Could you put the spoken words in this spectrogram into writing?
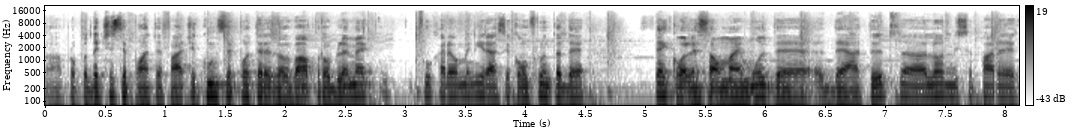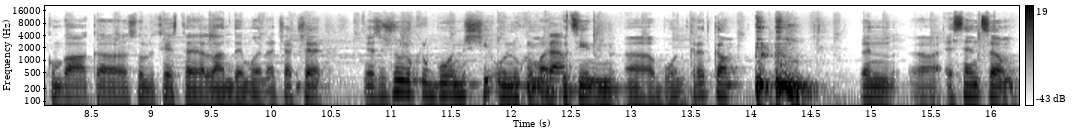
apropo de ce se poate face, cum se pot rezolva probleme cu care omenirea se confruntă de secole sau mai mult de, de atât, lor li se pare cumva că soluția este la îndemână, ceea ce este și un lucru bun și un lucru mai da. puțin uh, bun. Cred că în uh, esență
